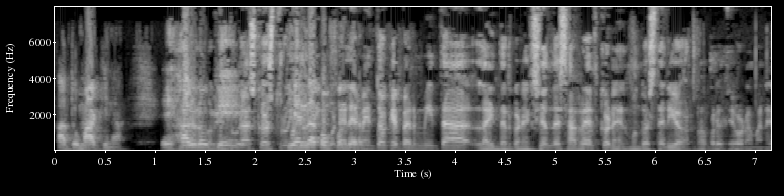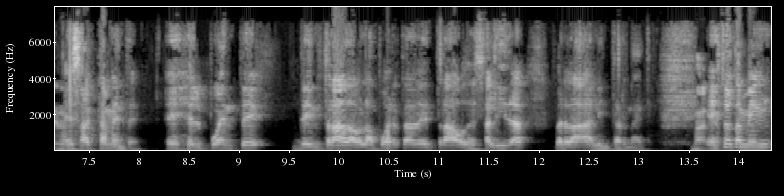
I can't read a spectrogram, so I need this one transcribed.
a tu máquina. Es algo que tú has construido un elemento que permita la interconexión de esa red con el mundo exterior, ¿no? Por decirlo de alguna manera. Exactamente. Es el puente de entrada o la puerta de entrada o de salida, ¿verdad? Al Internet. Esto también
